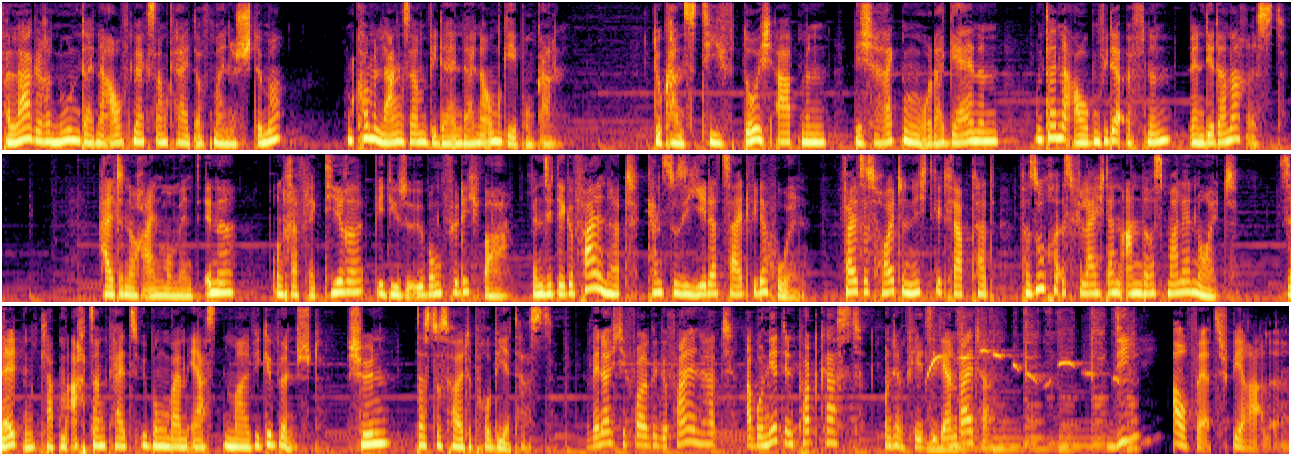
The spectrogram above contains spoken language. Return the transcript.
Verlagere nun deine Aufmerksamkeit auf meine Stimme und komme langsam wieder in deiner Umgebung an. Du kannst tief durchatmen, dich recken oder gähnen und deine Augen wieder öffnen, wenn dir danach ist. Halte noch einen Moment inne und reflektiere, wie diese Übung für dich war. Wenn sie dir gefallen hat, kannst du sie jederzeit wiederholen. Falls es heute nicht geklappt hat, versuche es vielleicht ein anderes Mal erneut. Selten klappen Achtsamkeitsübungen beim ersten Mal wie gewünscht. Schön, dass du es heute probiert hast. Wenn euch die Folge gefallen hat, abonniert den Podcast und empfehlt sie gern weiter. Die Aufwärtsspirale.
